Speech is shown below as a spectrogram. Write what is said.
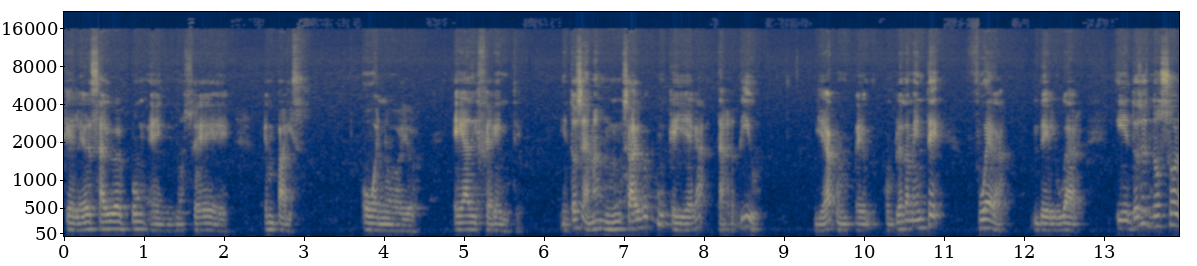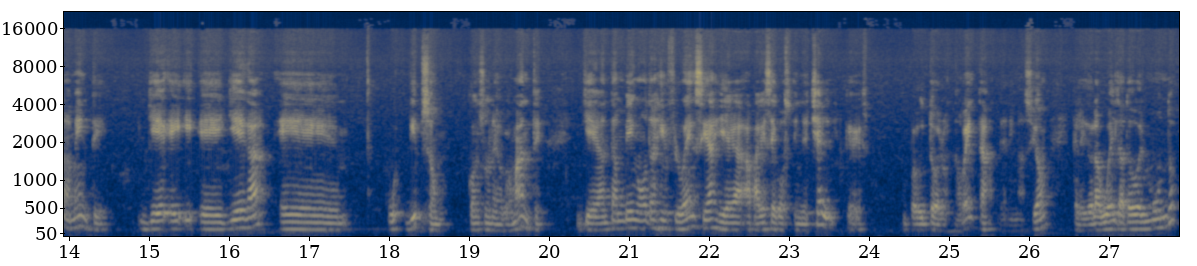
que leer Cyberpunk en, no sé, en París o en Nueva York. Era diferente. Y entonces, además, un Cyberpunk que llega tardío, llega eh, completamente fuera del lugar. Y entonces, no solamente eh, eh, llega Gibson con su neuromante, llegan también otras influencias, llega, aparece Ghost in the Shell, que es un producto de los 90 de animación, que le dio la vuelta a todo el mundo,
